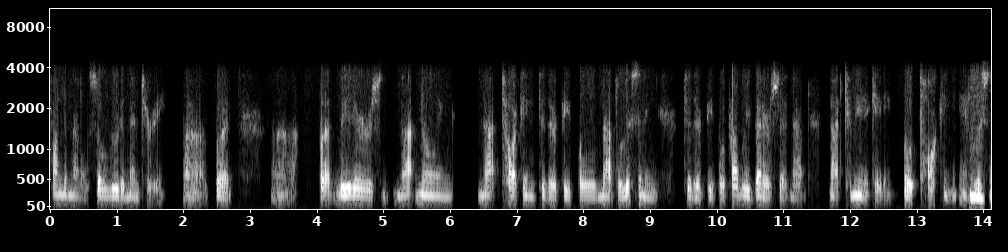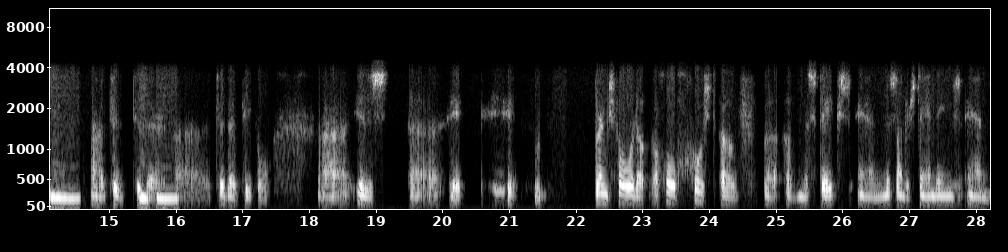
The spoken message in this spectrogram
fundamental, so rudimentary, uh, but uh, but leaders not knowing, not talking to their people, not listening to their people. Probably better said, not not communicating, both talking and mm-hmm. listening uh, to to mm-hmm. their uh, to their people uh, is uh, it, it brings forward a, a whole host of uh, of mistakes and misunderstandings and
